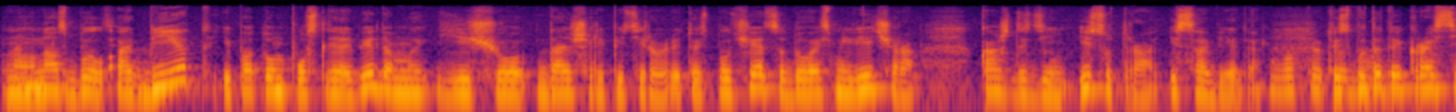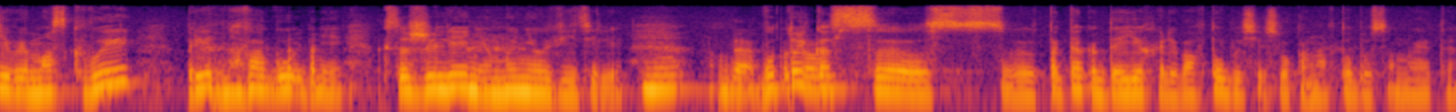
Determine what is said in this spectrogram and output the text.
Ну, у нас был обед, и потом после обеда мы еще дальше репетировали. То есть, получается, до 8 вечера каждый день, и с утра, и с с обеда. Вот это То есть да. вот этой красивой Москвы предновогодней, к сожалению, мы не увидели. Ну, да, вот только с, с, тогда, когда ехали в автобусе, с окон автобуса, мы это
